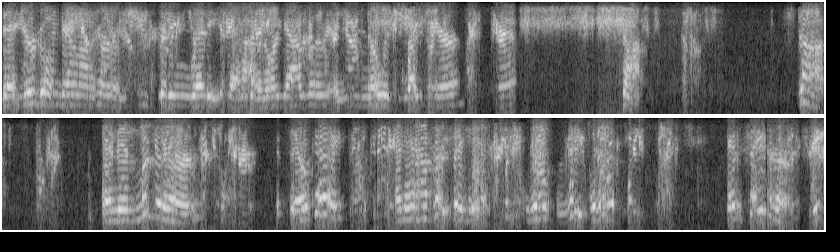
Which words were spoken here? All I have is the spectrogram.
that you're going down on her and she's getting ready to have an orgasm and you know it's right there. Stop. Stop. And then look at her and say, okay. And have her say, well, well wait, what? And say to her, this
